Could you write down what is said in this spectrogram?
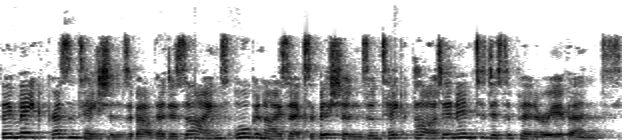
They make presentations about their designs, organize exhibitions, and take part in interdisciplinary events.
